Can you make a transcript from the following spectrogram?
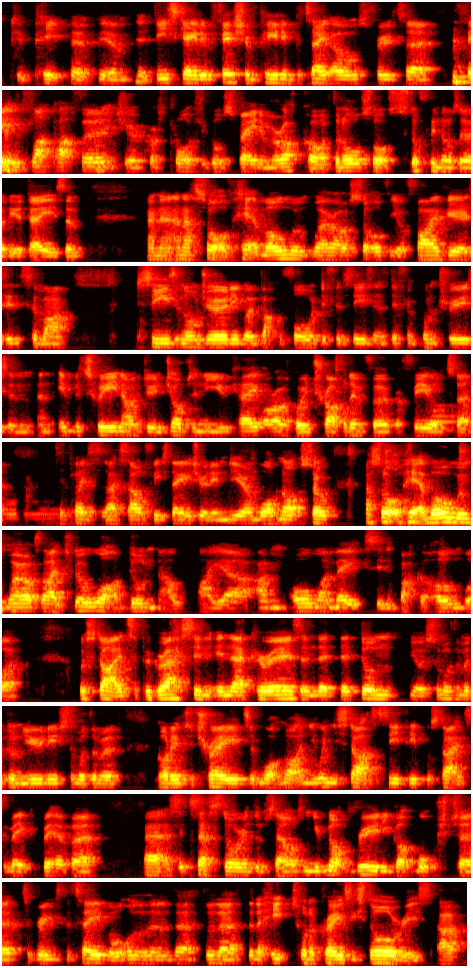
compete, you um, know, descaling fish and peeling potatoes through to fitting flat pack furniture across Portugal, Spain, and Morocco. I've done all sorts of stuff in those earlier days, and and and I sort of hit a moment where I was sort of you know five years into my seasonal journey, going back and forward, different seasons, different countries, and, and in between, I was doing jobs in the UK or I was going traveling further afield to, to places like Southeast Asia and India and whatnot. So I sort of hit a moment where I was like, you know what, I'm done now. I uh, I'm all my mates in back at home were were starting to progress in, in their careers and they'd, they'd done, you know, some of them had done uni, some of them had got into trades and whatnot. And you, when you start to see people starting to make a bit of a uh, a success story themselves, and you've not really got much to, to bring to the table other than, the, than, a, than a heap ton of crazy stories. Uh,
